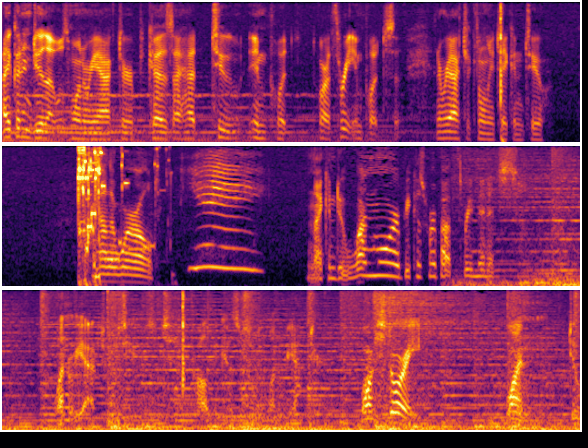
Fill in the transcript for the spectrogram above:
I couldn't do that with one reactor because I had two input, or three inputs, and a reactor can only take in two. Another world. Yay! And I can do one more because we're about three minutes. One reactor was used, probably because there's only one reactor. More story. One, two,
